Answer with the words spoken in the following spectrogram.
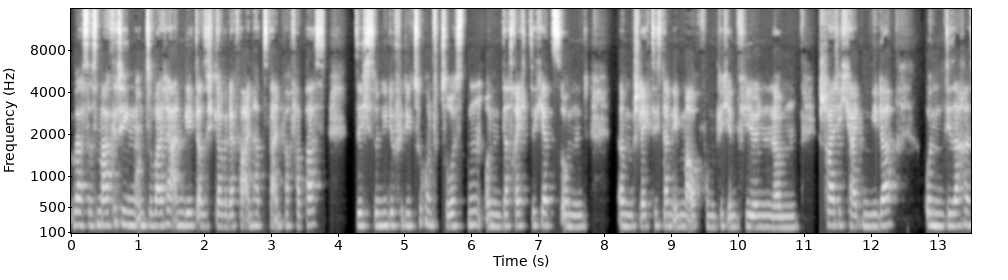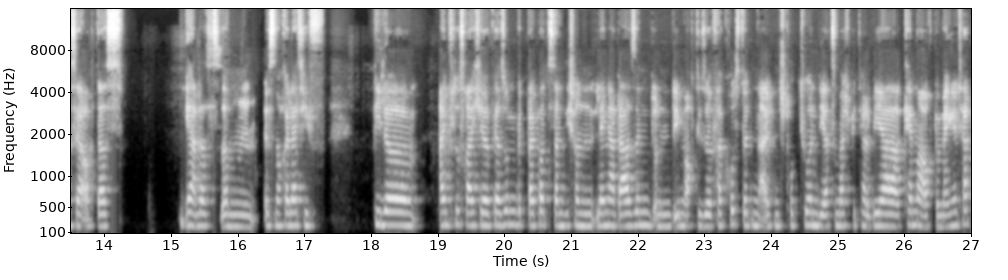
was das Marketing und so weiter angeht. Also ich glaube, der Verein hat es da einfach verpasst, sich solide für die Zukunft zu rüsten. Und das rächt sich jetzt und ähm, schlägt sich dann eben auch vermutlich in vielen ähm, Streitigkeiten nieder. Und die Sache ist ja auch, dass ja, dass ähm, es noch relativ viele einflussreiche Personen gibt bei Potsdam, die schon länger da sind und eben auch diese verkrusteten alten Strukturen, die ja zum Beispiel Tabea Kemmer auch bemängelt hat,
